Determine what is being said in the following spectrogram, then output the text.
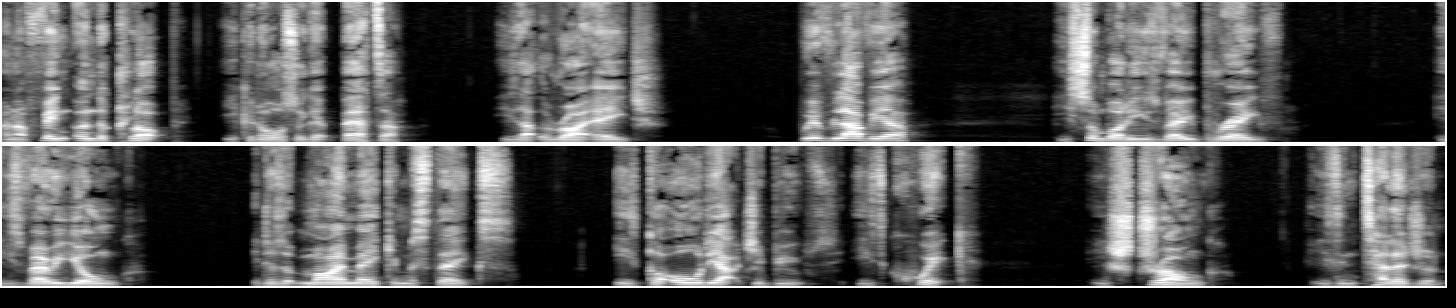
and I think under Klopp he can also get better. He's at the right age. With Lavia, he's somebody who's very brave. He's very young. He doesn't mind making mistakes. He's got all the attributes. He's quick. He's strong. He's intelligent.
